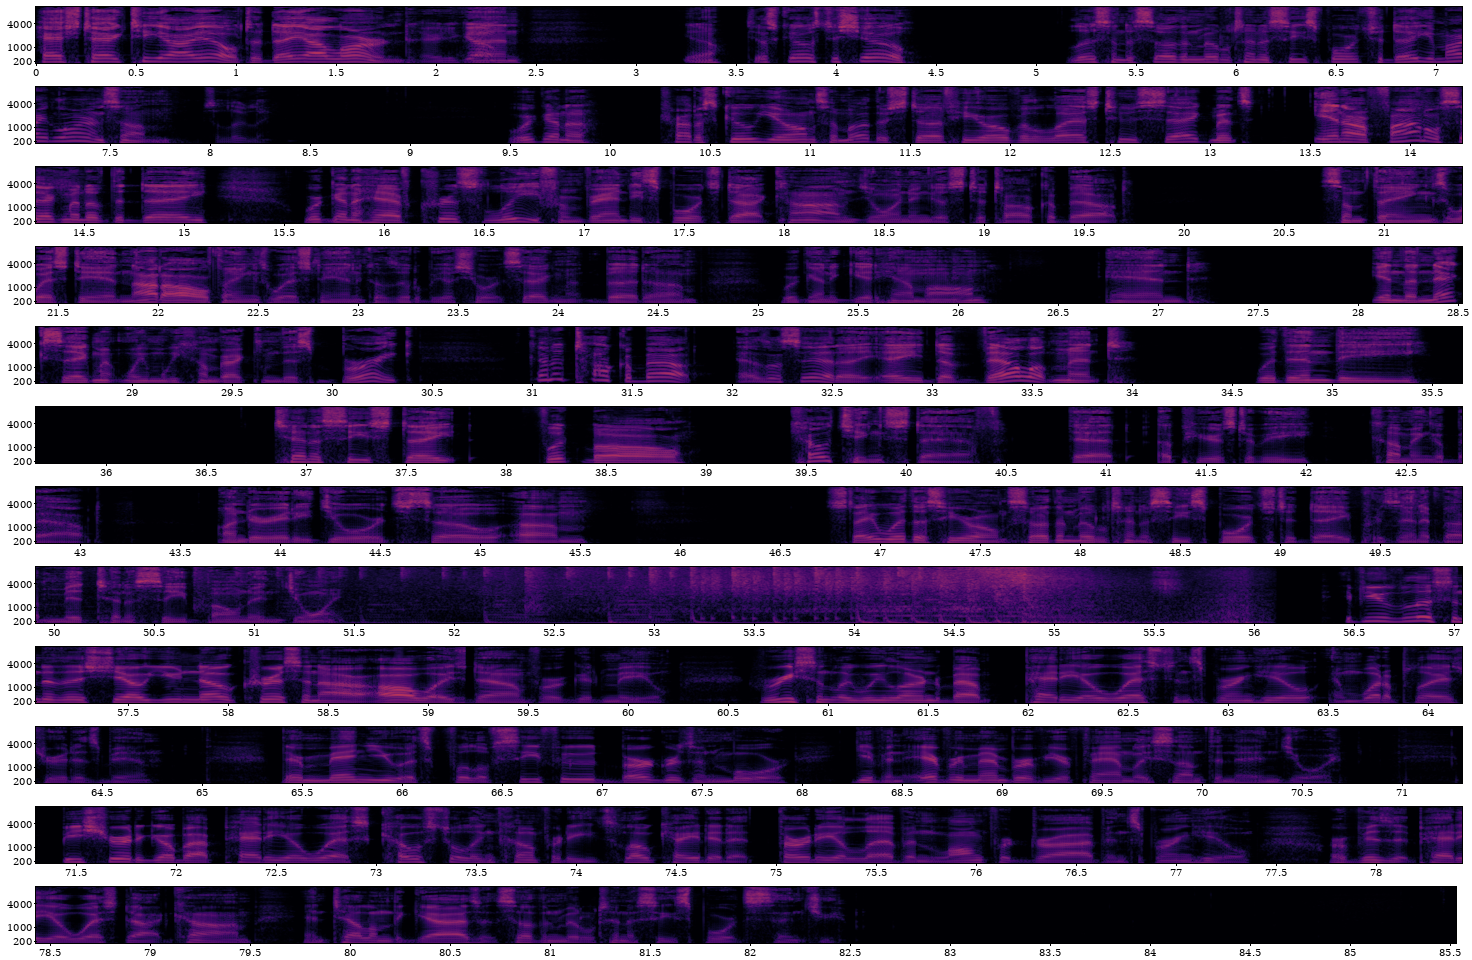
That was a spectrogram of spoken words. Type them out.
hashtag TIL. Today I learned. There you go. And you know, just goes to show. Listen to Southern Middle Tennessee Sports today. You might learn something. Absolutely. We're gonna try to school you on some other stuff here over the last two segments. In our final segment of the day, we're going to have Chris Lee from VandySports.com joining us to talk about some things West End. Not all things West End because it'll be a short segment, but um, we're going to get him on. And in the next segment, when we come back from this break, going to talk about, as I said, a, a development within the Tennessee State football coaching staff that appears to be coming about under Eddie George. So, um, stay with us here on Southern Middle Tennessee Sports today, presented by Mid Tennessee Bone and Joint. If you've listened to this show, you know Chris and I are always down for a good meal. Recently, we learned about Patio West in Spring Hill, and what a pleasure it has been. Their menu is full of seafood, burgers, and more, giving every member of your family something to enjoy. Be sure to go by Patio West Coastal and Comfort Eats located at 3011 Longford Drive in Spring Hill or visit patiowest.com and tell them the guys at Southern Middle Tennessee Sports sent you.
